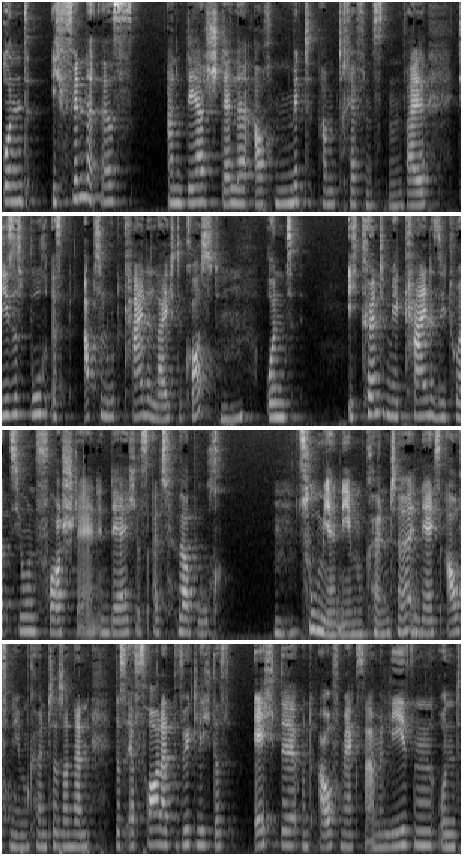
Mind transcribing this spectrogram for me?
Und ich finde es an der Stelle auch mit am treffendsten, weil dieses Buch ist absolut keine leichte Kost. Und ich könnte mir keine Situation vorstellen, in der ich es als Hörbuch zu mir nehmen könnte, in der ich es aufnehmen könnte, sondern das erfordert wirklich das echte und aufmerksame Lesen und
